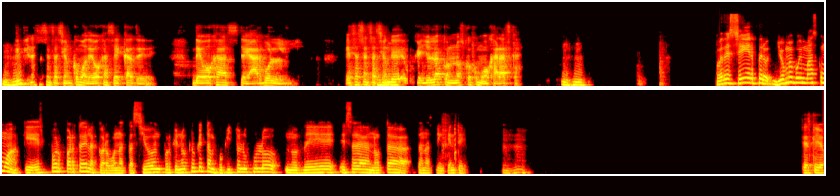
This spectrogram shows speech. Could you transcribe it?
que tiene esa sensación como de hojas secas, de, de hojas de árbol, esa sensación de que yo la conozco como hojarasca. Puede ser, pero yo me voy más como a que es por parte de la carbonatación, porque no creo que tan poquito lúpulo nos dé esa nota tan astringente. Ujú. Sí, es que yo,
